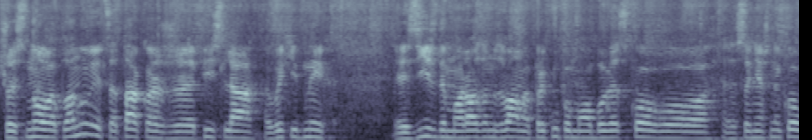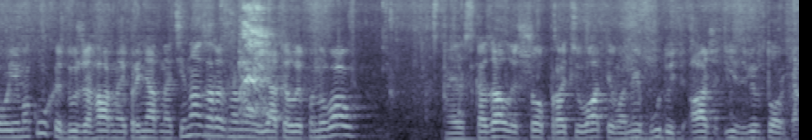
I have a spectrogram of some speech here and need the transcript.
щось нове планується. Також е, після вихідних е, з'їздимо разом з вами, прикупимо обов'язково е, соняшникової макухи. Дуже гарна і прийнятна ціна зараз на неї. Я телефонував. е, Сказали, що працювати вони будуть аж із вівторка.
